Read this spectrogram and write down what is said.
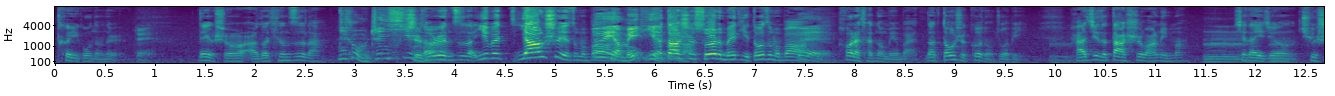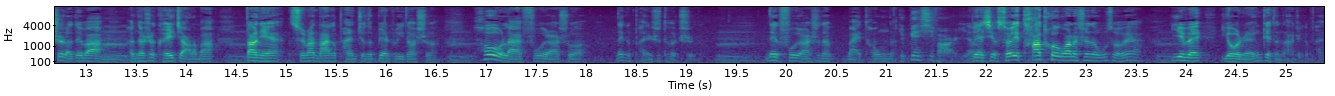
特异功能的人，对，那个时候耳朵听字的，你说我们真信指的头认字的，因为央视也这么报啊，对呀媒体也因为当时所有的媒体都这么报啊，对后来才弄明白，那都是各种作弊。还记得大师王林吗？嗯，现在已经去世了，对吧？很多事可以讲了吧？当年随便拿个盆就能变出一条蛇。后来服务员说那个盆是特制的，嗯，那个服务员是他买通的，就变戏法一样。变戏，所以他脱光了身子无所谓啊，因为有人给他拿这个盆。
